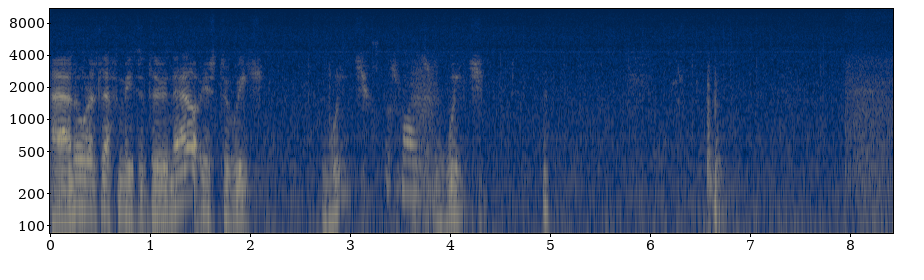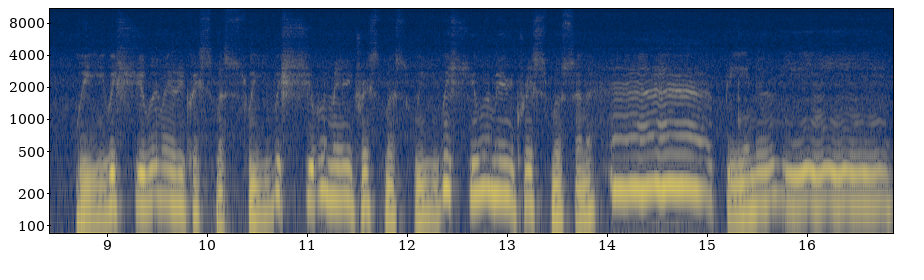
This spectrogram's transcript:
And all that's left for me to do now is to reach, reach? What's reach? We wish you a Merry Christmas, we wish you a Merry Christmas, we wish you a Merry Christmas and a Happy New Year.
